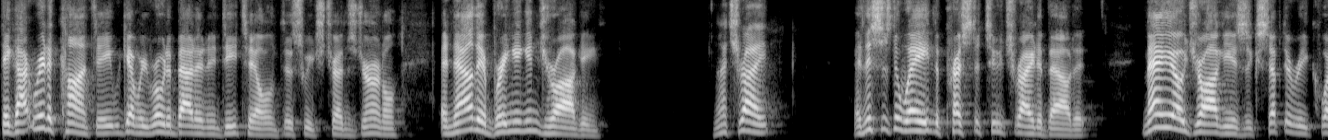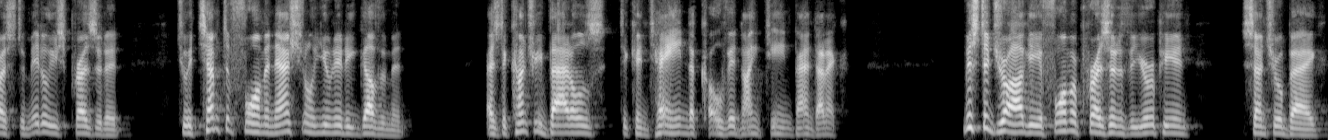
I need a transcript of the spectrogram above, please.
They got rid of Conti. Again, we wrote about it in detail in this week's Trends Journal. And now they're bringing in Draghi. That's right. And this is the way the prostitutes write about it. Mario Draghi has accepted a request from Italy's president to attempt to form a national unity government as the country battles to contain the COVID 19 pandemic. Mr. Draghi, a former president of the European Central Bank,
